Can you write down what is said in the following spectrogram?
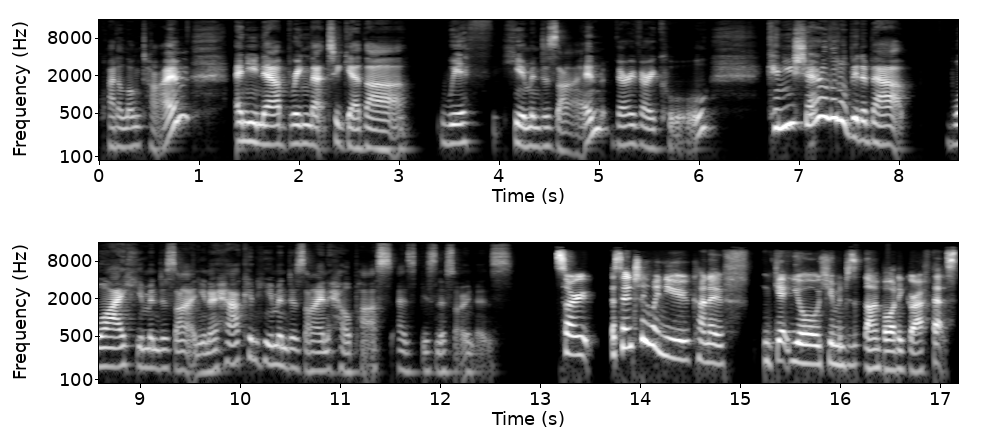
quite a long time, and you now bring that together with human design. Very, very cool. Can you share a little bit about why human design? You know, how can human design help us as business owners? So essentially, when you kind of get your human design body graph, that's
